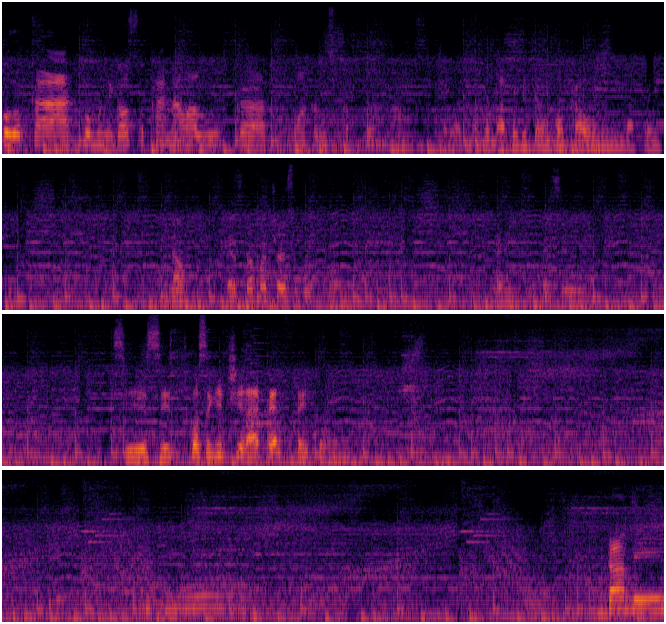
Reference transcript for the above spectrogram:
colocar como negócio do canal a Luca com a camisa do Marvel. Mas não dá porque tem um vocal 1 na frente. né? Não, deve dar pra tirar esse vocal. E aí? Vai ser. Se, se conseguir tirar, é perfeito, mano. Dame!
